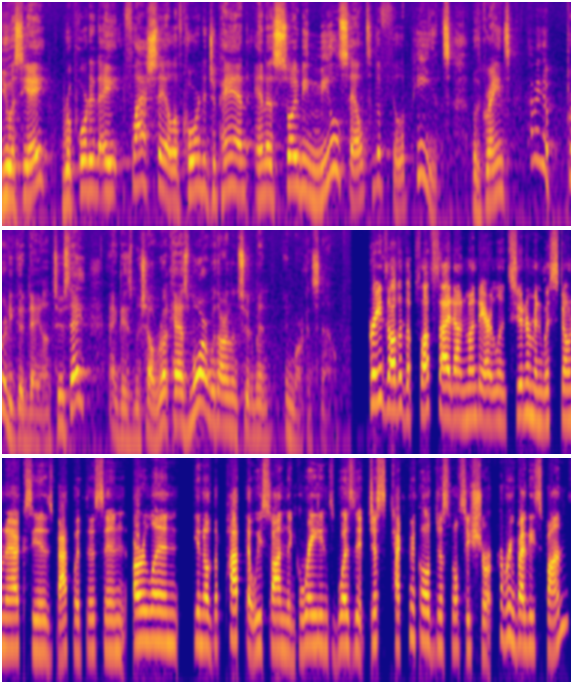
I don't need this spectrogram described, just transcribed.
USDA reported a flash sale of corn to Japan and a soybean meal sale to the Philippines, with grains having a pretty good day on Tuesday. AgDay's Michelle Rook has more with Arlan Suderman in markets now. Grains all to the plus side on Monday. Arlan Suderman with StoneX is back with us. And Arlan, you know, the pop that we saw in the grains, was it just technical, just mostly short covering by these funds?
